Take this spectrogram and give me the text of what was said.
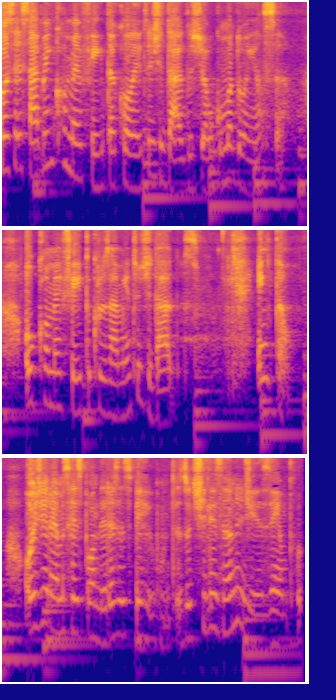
Vocês sabem como é feita a coleta de dados de alguma doença? Ou como é feito o cruzamento de dados? Então, hoje iremos responder essas perguntas utilizando de exemplo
